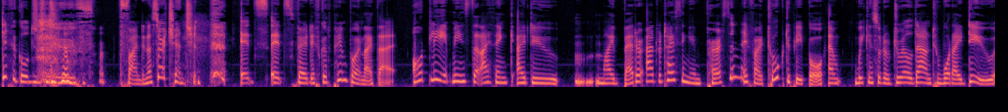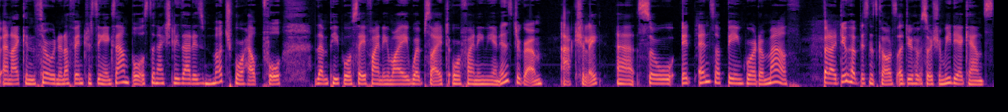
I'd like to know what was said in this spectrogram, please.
difficult to find in a search engine. It's, it's very difficult to pinpoint like that. Oddly, it means that I think I do my better advertising in person if I talk to people and we can sort of drill down to what I do and I can throw in enough interesting examples, then actually that is much more helpful than people say finding my website or finding me on Instagram, actually. Uh, so it ends up being word of mouth. But I do have business cards, I do have social media accounts,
